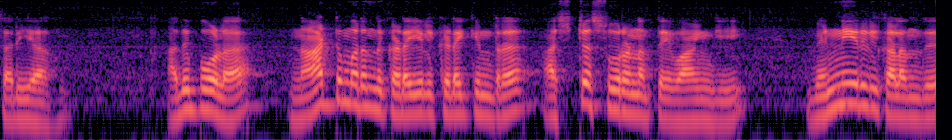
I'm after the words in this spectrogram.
சரியாகும். அதுபோல் நாட்டு மருந்து கடையில் கிடைக்கின்ற அஷ்டசூரணத்தை வாங்கி வெந்நீரில் கலந்து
